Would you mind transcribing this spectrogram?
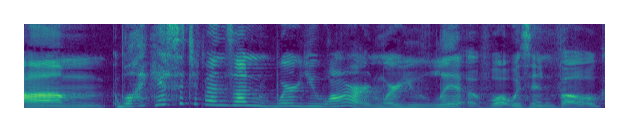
Um, well, I guess it depends on where you are and where you live. What was in vogue?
